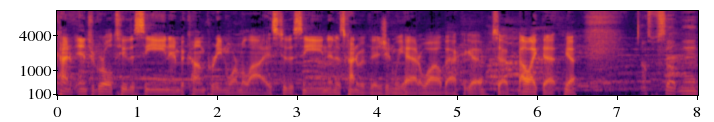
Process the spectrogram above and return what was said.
kind of integral to the scene and become pretty normalized to the scene, and it's kind of a vision we had a while back ago. So I like that. Yeah. That's what's up, man.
